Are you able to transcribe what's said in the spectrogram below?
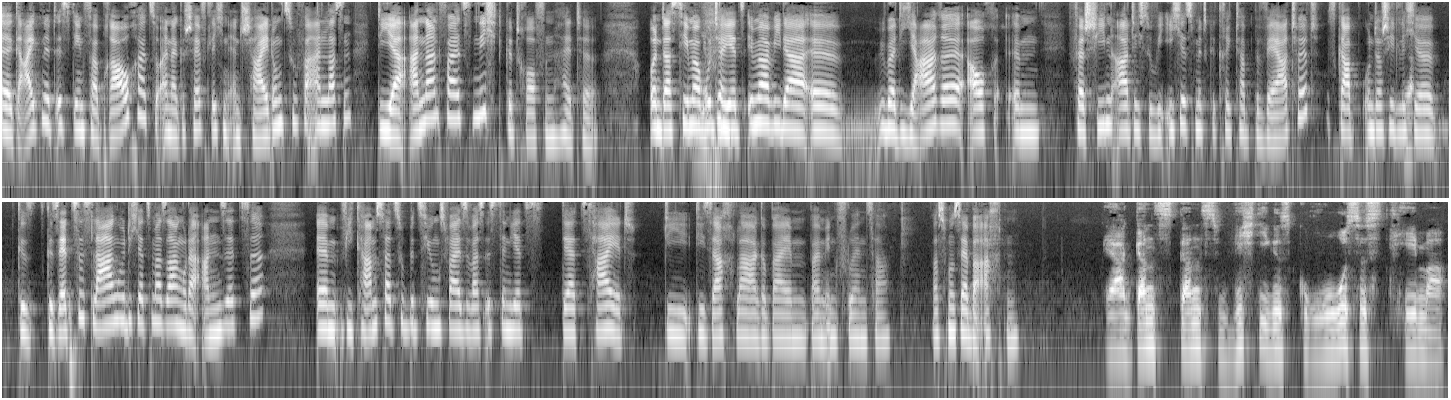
äh, geeignet ist, den Verbraucher zu einer geschäftlichen Entscheidung zu veranlassen, die er andernfalls nicht getroffen hätte. Und das Thema wurde ja jetzt immer wieder äh, über die Jahre auch ähm, verschiedenartig, so wie ich es mitgekriegt habe, bewertet. Es gab unterschiedliche ja. Gesetzeslagen, würde ich jetzt mal sagen, oder Ansätze. Ähm, wie kam es dazu, beziehungsweise was ist denn jetzt derzeit die, die Sachlage beim, beim Influencer? Was muss er beachten? Ja, ganz, ganz wichtiges, großes Thema.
